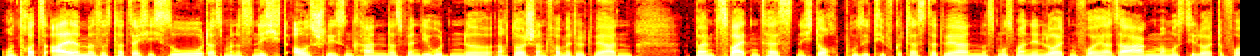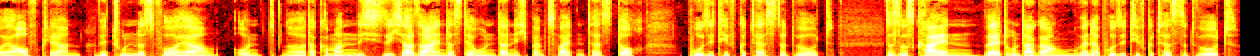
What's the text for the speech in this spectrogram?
Und trotz allem ist es tatsächlich so, dass man es nicht ausschließen kann, dass wenn die Hunde nach Deutschland vermittelt werden, beim zweiten Test nicht doch positiv getestet werden. Das muss man den Leuten vorher sagen. Man muss die Leute vorher aufklären. Wir tun das vorher und ne, da kann man nicht sicher sein, dass der Hund dann nicht beim zweiten Test doch positiv getestet wird. Das ist kein Weltuntergang, wenn er positiv getestet wird.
